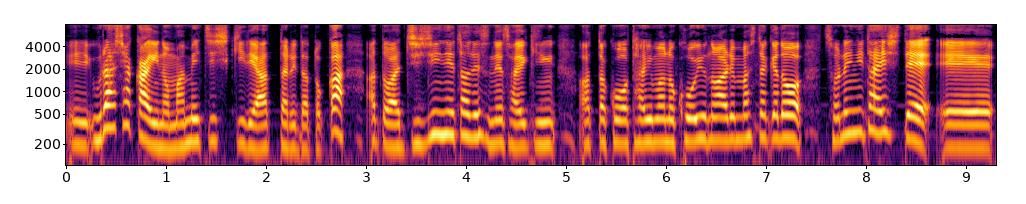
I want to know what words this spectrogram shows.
えー裏社会の豆知識であったりだとか、あとは時事ネタですね、最近あったこう、大麻のこういうのありましたけど、それに対して、え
